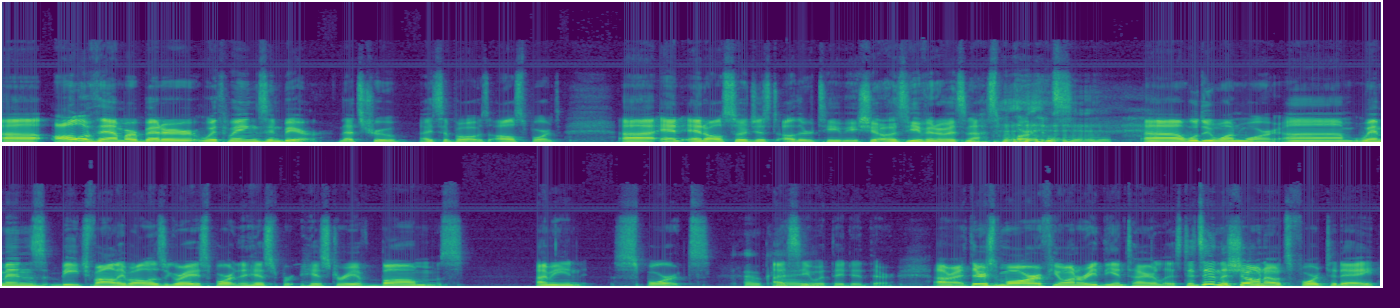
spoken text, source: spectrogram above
Uh, all of them are better with wings and beer. That's true, I suppose. All sports, uh, and and also just other TV shows, even if it's not sports. uh, we'll do one more. Um, women's beach volleyball is the greatest sport in the his- history of bums. I mean, sports. Okay. I see what they did there. All right, there's more if you want to read the entire list. It's in the show notes for today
